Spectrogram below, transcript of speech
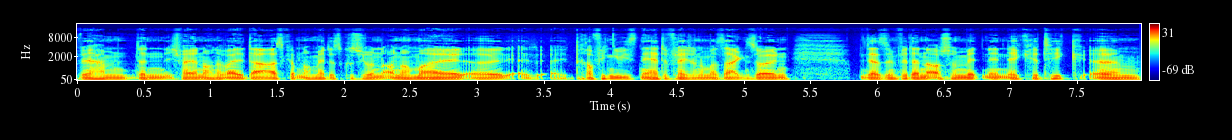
wir haben dann, ich war ja noch eine Weile da, es gab noch mehr Diskussionen, auch nochmal äh, darauf hingewiesen, er hätte vielleicht auch nochmal sagen sollen, und da sind wir dann auch schon mitten in der Kritik. Ähm,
